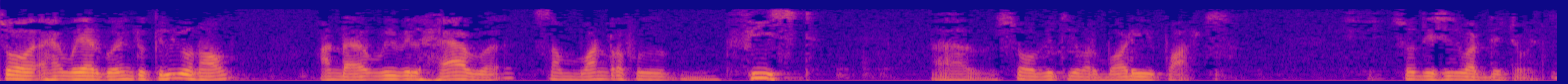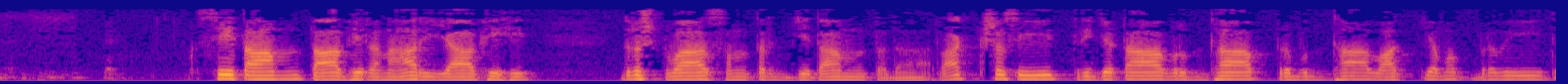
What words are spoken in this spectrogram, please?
so uh, we are going to kill you now and uh, we will have some wonderful feast uh, so with your body parts so this is what they told सीताम् ताभिरनार्याभिः दृष्ट्वा सन्तर्जिताम् तदा राक्षसी त्रिजटा वृद्धा प्रबुद्धा वाक्यमब्रवीत्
